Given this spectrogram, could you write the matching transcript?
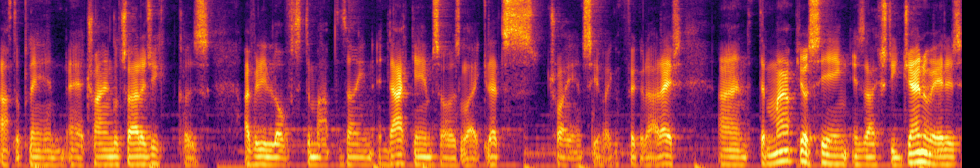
after playing uh, Triangle Strategy because I really loved the map design in that game. So I was like, let's try and see if I can figure that out. And the map you're seeing is actually generated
